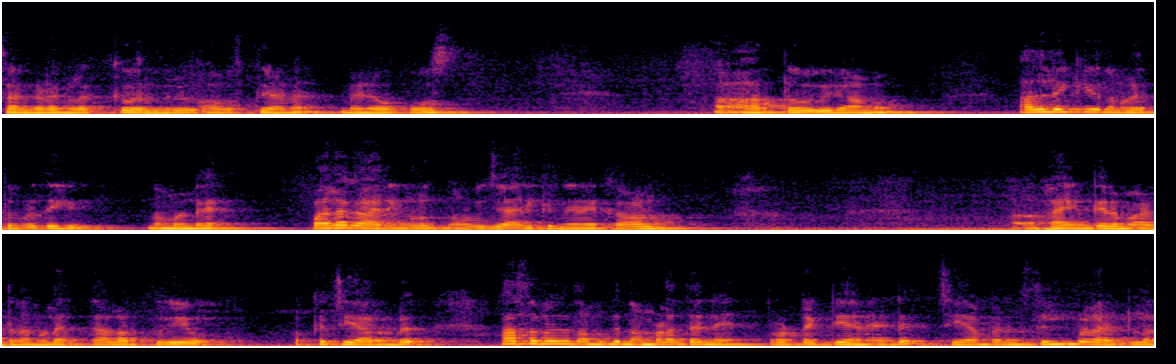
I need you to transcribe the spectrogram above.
സങ്കടങ്ങളൊക്കെ വരുന്നൊരു അവസ്ഥയാണ് മെനോപോസ് ആർത്തവ വിരാമം അതിലേക്ക് നമ്മൾ എത്തുമ്പോഴത്തേക്കും നമ്മളുടെ പല കാര്യങ്ങളും നമ്മൾ വിചാരിക്കുന്നതിനേക്കാളും ഭയങ്കരമായിട്ട് നമ്മൾ തളർത്തുകയോ ഒക്കെ ചെയ്യാറുണ്ട്. ആ സമയത്ത് നമുക്ക് നമ്മളെ തന്നെ പ്രൊട്ടക്റ്റ് ചെയ്യാനായിട്ട് ചെയ്യാൻ പറ്റുന്ന സിമ്പിൾ ആയിട്ടുള്ള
